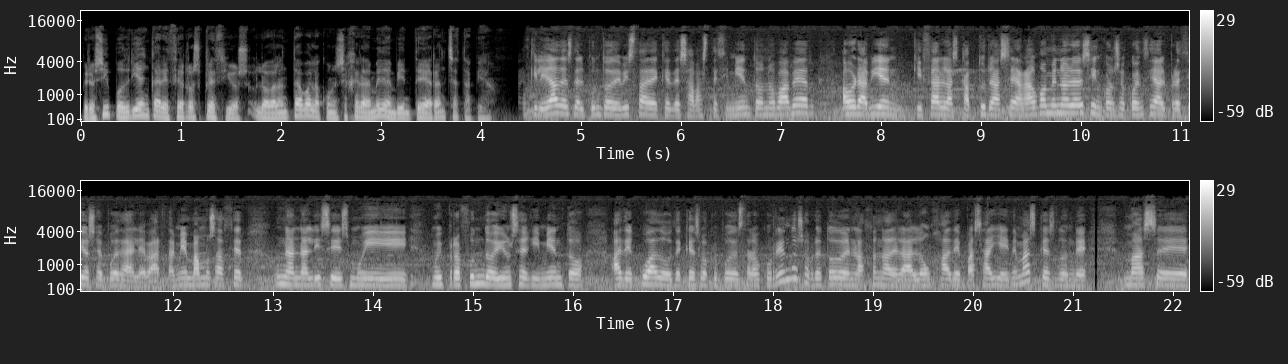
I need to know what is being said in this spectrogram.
pero sí podría encarecer los precios, lo adelantaba la consejera de Medio Ambiente Arancha Tapia. Tranquilidad desde el punto de vista de que desabastecimiento no va a haber. Ahora bien, quizás las capturas sean algo menores y en consecuencia el precio se pueda elevar. También vamos a hacer un análisis muy, muy profundo y un seguimiento adecuado de qué es lo que puede estar ocurriendo, sobre todo en la zona de la lonja de Pasaya y demás, que es donde más eh,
